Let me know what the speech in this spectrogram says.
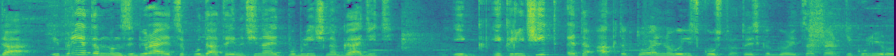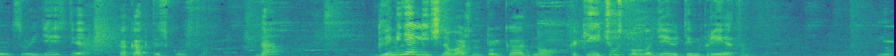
да, и при этом он забирается куда-то и начинает публично гадить, и, и кричит, это акт актуального искусства. То есть, как говорит Саша, артикулирует свои действия как акт искусства. Да? Для меня лично важно только одно. Какие чувства владеют им при этом? Ну,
